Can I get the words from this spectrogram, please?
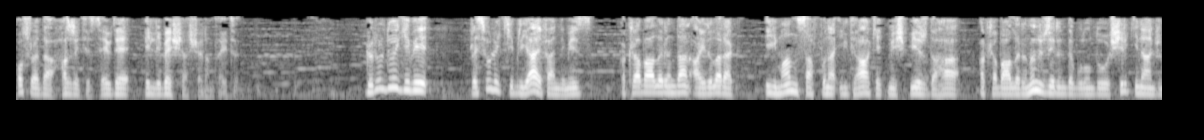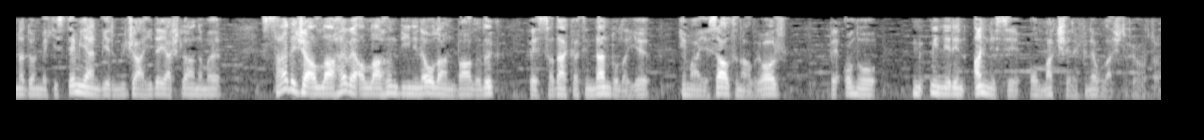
O sırada Hazreti Sevde 55 yaşlarındaydı. Görüldüğü gibi Resul-i Kibriya Efendimiz akrabalarından ayrılarak iman safına iltihak etmiş bir daha akrabalarının üzerinde bulunduğu şirk inancına dönmek istemeyen bir mücahide yaşlı hanımı sadece Allah'a ve Allah'ın dinine olan bağlılık ve sadakatinden dolayı himayesi altına alıyor ve onu müminlerin annesi olmak şerefine ulaştırıyordu.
